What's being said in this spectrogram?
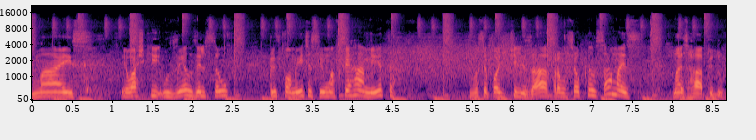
Mas eu acho que os erros eles são principalmente assim uma ferramenta que você pode utilizar para você alcançar mais, mais rápido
